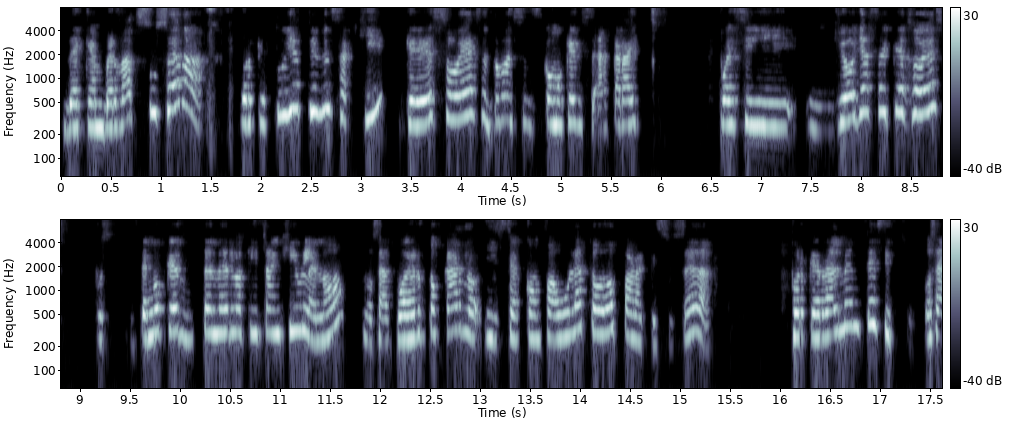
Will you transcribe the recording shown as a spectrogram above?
de que en verdad suceda, porque tú ya tienes aquí que eso es, entonces como que dice, ah, caray, pues si yo ya sé que eso es, pues tengo que tenerlo aquí tangible, ¿no? O sea, poder tocarlo y se confabula todo para que suceda. Porque realmente, si, o sea,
